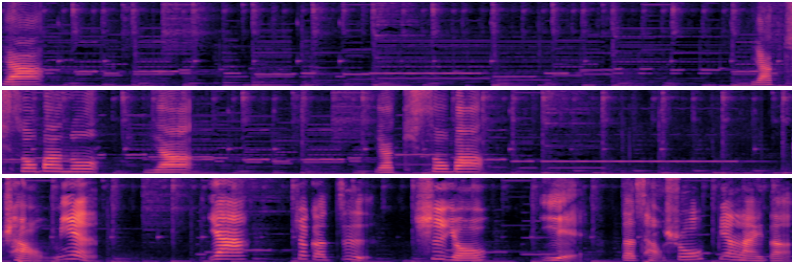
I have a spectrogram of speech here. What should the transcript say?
や、 焼きそばのや、焼きそば、炒面，鸭这个字是由野的草书变来的。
